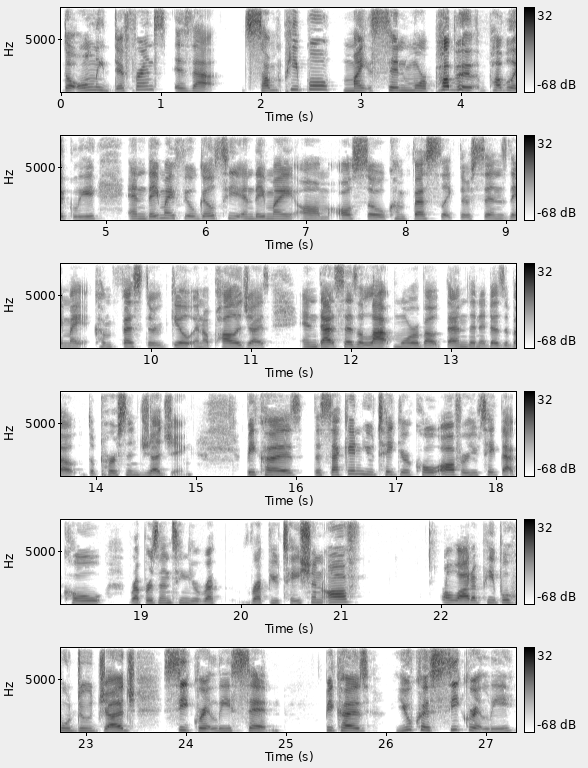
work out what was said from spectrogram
The only difference is that some people might sin more pub- publicly and they might feel guilty and they might um also confess like their sins they might confess their guilt and apologize and that says a lot more about them than it does about the person judging because the second you take your coat off or you take that coat representing your rep- reputation off a lot of people who do judge secretly sin because you could secretly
